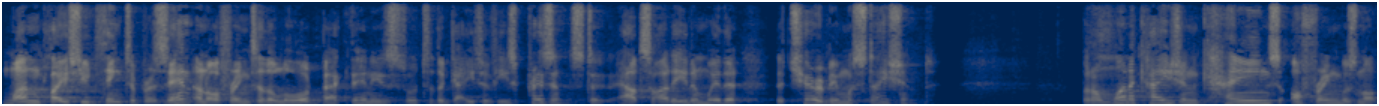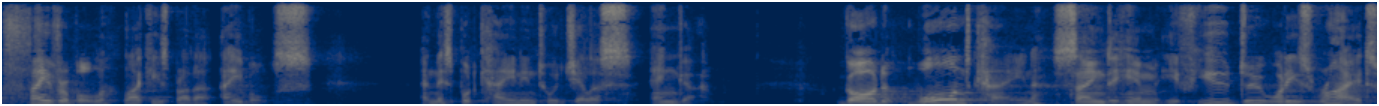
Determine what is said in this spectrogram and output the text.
one place you'd think to present an offering to the Lord back then is to the gate of his presence, to outside Eden, where the, the cherubim were stationed. But on one occasion, Cain's offering was not favourable like his brother Abel's and this put Cain into a jealous anger. God warned Cain, saying to him, If you do what is right,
